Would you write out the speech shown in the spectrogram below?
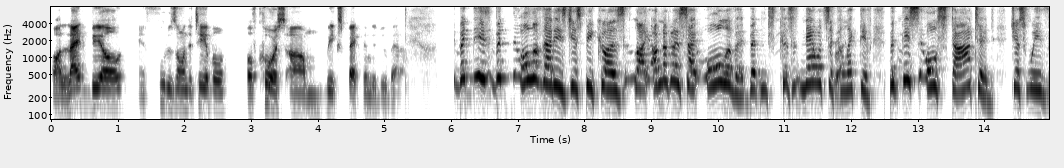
or light bill, and food is on the table. Of course, um, we expect them to do better. But this, but all of that is just because like i'm not going to say all of it but because now it's a Right. collective but this all started just with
